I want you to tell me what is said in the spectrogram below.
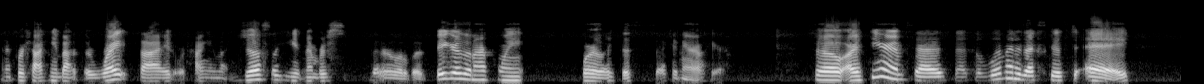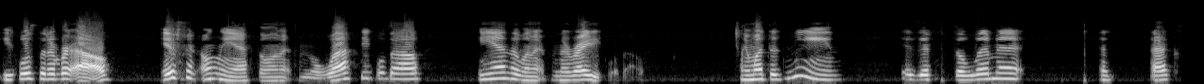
And if we're talking about the right side, we're talking about just looking at numbers that are a little bit bigger than our point, or like this second arrow here. So our theorem says that the limit as x goes to a equals the number L if and only if the limit from the left equals L and the limit from the right equals L. And what this means is if the limit as x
